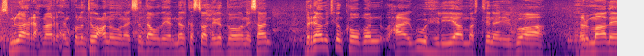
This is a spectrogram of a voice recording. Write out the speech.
Bismillaahi raxmaan raxiim kulanti wacan oo wanaagsan daawadayaal meel kastoo aad naga daawanaysaan barnaamijkan kooban waxaa igu weheliya martina igu ah xurmaale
